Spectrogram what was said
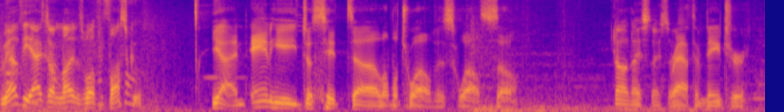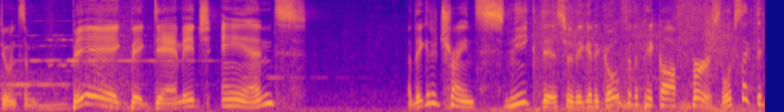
We have the Ags online as well for Bosku. Yeah, and, and he just hit uh, level 12 as well, so Oh, nice, nice. nice. Wrath of Nature doing some big, big damage. And are they going to try and sneak this, or are they going to go for the pick off first? Looks like that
